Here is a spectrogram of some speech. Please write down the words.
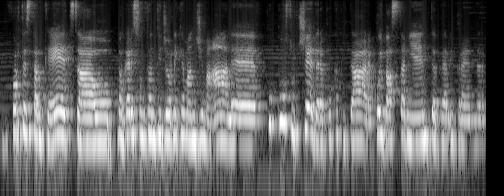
di forte stanchezza o magari sono tanti giorni che mangi male, può, può succedere, può capitare, poi basta niente per riprendere.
